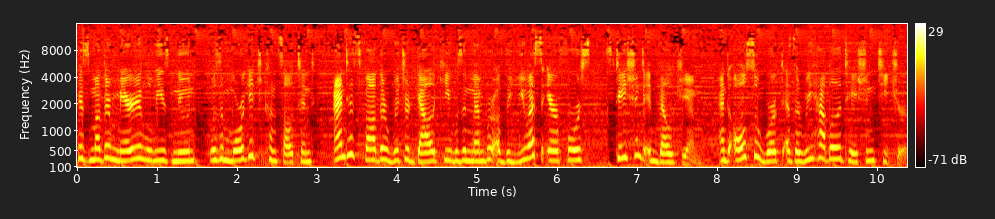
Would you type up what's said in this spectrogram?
His mother, Mary Louise Noon, was a mortgage consultant, and his father, Richard Galecki, was a member of the U.S. Air Force stationed in Belgium and also worked as a rehabilitation teacher.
